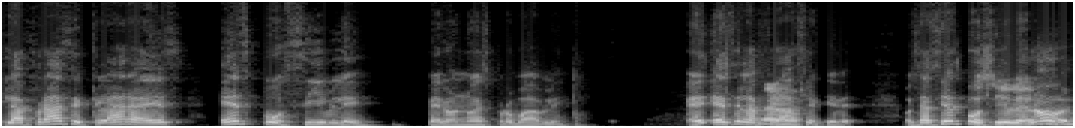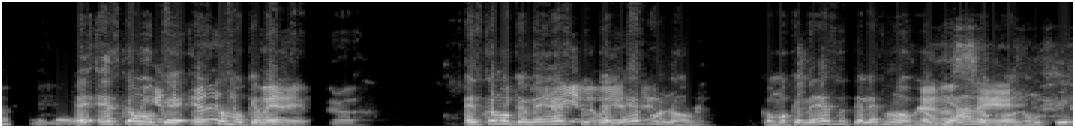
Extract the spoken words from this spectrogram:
la frase clara es, es posible, pero no es probable. E- Esa es la Claro. frase que, o sea, sí es posible, ¿no? Es, es como Porque que, es como que me, pero- es como que me des tu teléfono, como que me des tu teléfono no bloqueado sé. con un pin,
